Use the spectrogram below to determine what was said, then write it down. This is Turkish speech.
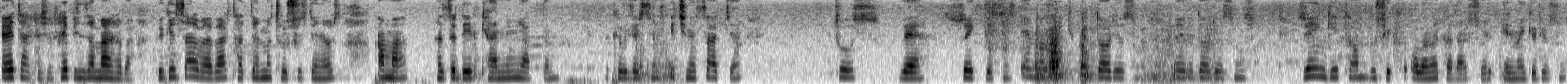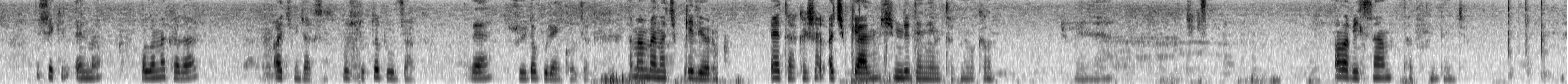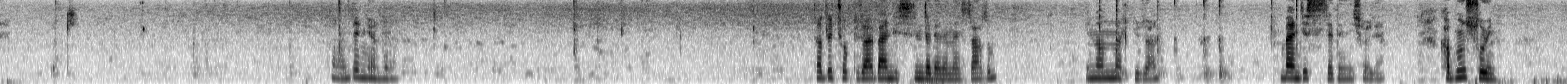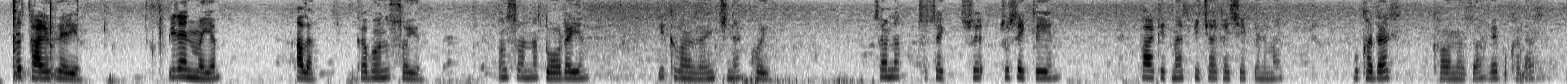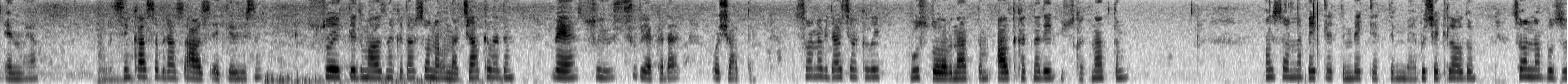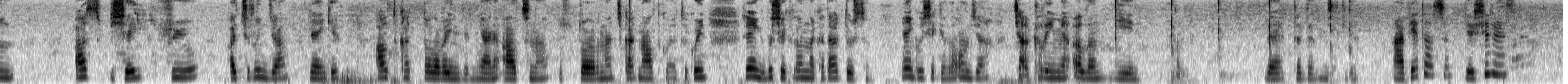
Evet arkadaşlar hepinize merhaba. Bugün sizlerle beraber tatlı elma turşusu deniyoruz. Ama hazır değil kendim yaptım. Bakabilirsiniz. İçine sadece tuz ve su ekliyorsunuz. Elmaları küp küp doğruyorsunuz. Böyle doğruyorsunuz. Rengi tam bu şekil olana kadar şöyle elmayı görüyorsunuz. Bu şekil elma olana kadar açmayacaksınız. Buzlukta duracak. Ve suyu da bu renk olacak. Hemen ben açıp geliyorum. Evet arkadaşlar açıp geldim. Şimdi deneyim tadına bakalım. Şöyle. Alabilsem tadını deneyeceğim. Tamam deniyorum hemen. Tadı çok güzel. Bence sizin de denemeniz lazım. İnanılmaz güzel. Bence siz de deneyin şöyle. Kabuğunu soyun. Ve tarifi vereyim. Bir elmayı alın. Kabuğunu soyun. Onu sonra doğrayın. Bir kavanozun içine koyun. Sonra tuz, ek, su- tuz ekleyin. Fark etmez. Bir çay kaşığı ekledim ben. Bu kadar kavanoza ve bu kadar elmaya. Sizin kalsa biraz az ekleyebilirsiniz. Su ekledim ağzına kadar. Sonra onları çalkaladım. Ve suyu şuraya kadar boşalttım. Sonra bir daha çalkalayıp buz dolabına attım. Alt katına değil üst katına attım. Ondan sonra beklettim beklettim ve bu şekilde oldu. Sonra buzun az bir şey suyu açılınca rengi alt kat dolaba indirin. Yani altına buz dolabından çıkartın alt kata koyun. Rengi bu şekilde olana kadar dursun. Rengi bu şekilde olunca çalkalayın ve alın yiyin. Ve tadı mis gibi. Afiyet olsun. Görüşürüz.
